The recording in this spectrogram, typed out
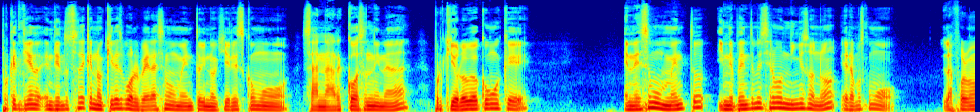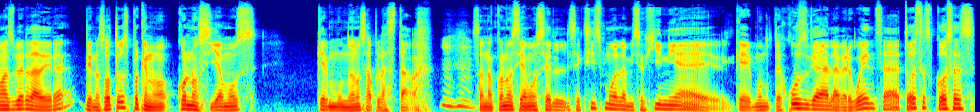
porque entiendo, entiendo esto de que no quieres volver a ese momento y no quieres como sanar cosas ni nada, porque yo lo veo como que en ese momento, independientemente si éramos niños o no, éramos como la forma más verdadera de nosotros porque no conocíamos que el mundo nos aplastaba. O sea, no conocíamos el sexismo, la misoginia, el que el mundo te juzga, la vergüenza, todas estas cosas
